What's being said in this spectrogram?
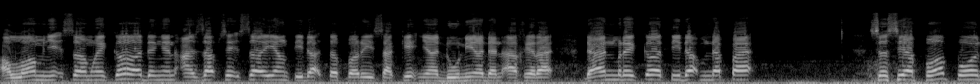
Allah menyiksa mereka dengan azab seksa yang tidak terperi sakitnya dunia dan akhirat dan mereka tidak mendapat Sesiapa pun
